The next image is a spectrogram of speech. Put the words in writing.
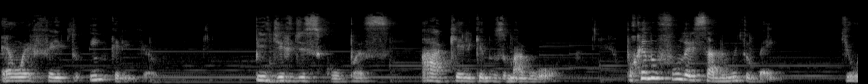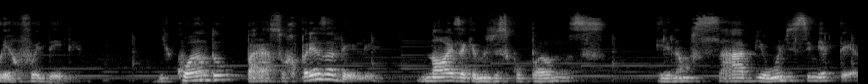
É um efeito incrível. Pedir desculpas àquele que nos magoou. Porque no fundo ele sabe muito bem que o erro foi dele. E quando, para a surpresa dele, nós é que nos desculpamos, ele não sabe onde se meter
